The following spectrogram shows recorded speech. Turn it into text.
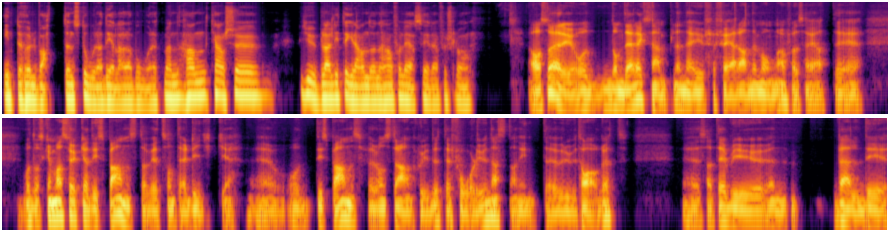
inte höll vatten stora delar av året. Men han kanske jublar lite grann då när han får läsa era förslag. Ja, så är det ju och de där exemplen är ju förfärande många får jag säga. Att det är, och då ska man söka dispens då vid ett sånt där dike. Eh, och dispens från strandskyddet, det får du ju nästan inte överhuvudtaget. Eh, så att det blir ju en väldig...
